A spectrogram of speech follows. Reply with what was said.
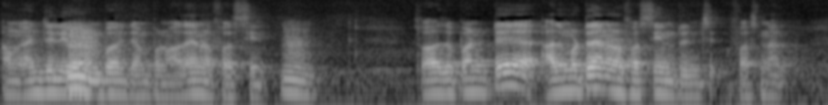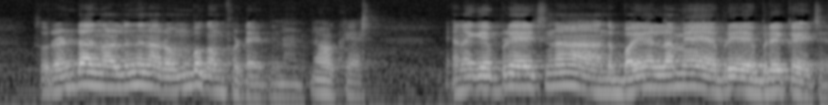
அவங்க அஞ்சலி வரும்போது ஜம்ப் பண்ணுவோம் அதான் என்னோட ஃபர்ஸ்ட் சீன் ஸோ அது பண்ணிட்டு அது மட்டும் தான் என்னோட ஃபர்ஸ்ட் சீன் இருந்துச்சு ஃபர்ஸ்ட் நாள். ஸோ ரெண்டாவது நாள்லேருந்து நான் ரொம்ப கம்ஃபர்ட் ஆயிட்டேன் நான். ஓகே. எனக்கு எப்படி ஆயிடுச்சுன்னா அந்த பயம் எல்லாமே அப்படியே பிரேக் ஆயிடுச்சு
